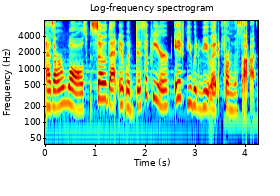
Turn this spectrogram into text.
as our walls so that it would disappear if you would view it from the side.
